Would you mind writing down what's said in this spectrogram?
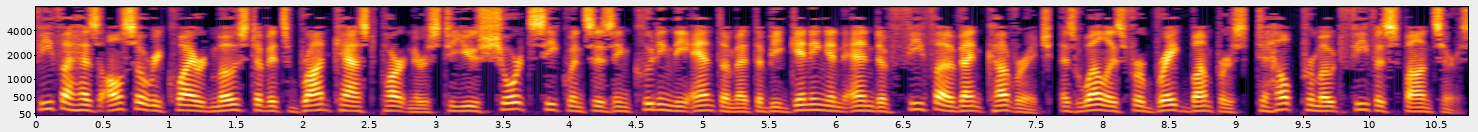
FIFA has also required most of its broadcast partners to use short sequences including the anthem at the beginning and end of FIFA event coverage, as well as for break bumpers, to help promote FIFA sponsors.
